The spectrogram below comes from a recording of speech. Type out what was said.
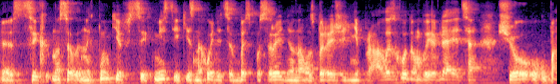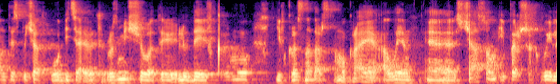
з цих населених пунктів, з цих міст, які знаходяться безпосередньо на узбережжі Дніпра. Але згодом виявляється, що окупанти спочатку обіцяють розміщувати людей в Криму і в Краснодарському краї, але з часом і перша хвиля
